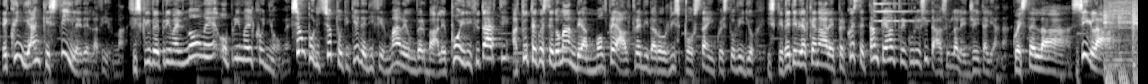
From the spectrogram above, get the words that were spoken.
e quindi anche stile della firma. Si scrive prima il nome o prima il cognome? Se un poliziotto ti chiede di firmare un verbale, puoi rifiutarti? A tutte queste domande e a molte altre vi darò risposta in questo video. Iscrivetevi al canale per queste e tante altre curiosità sulla legge italiana. Questa è la sigla!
